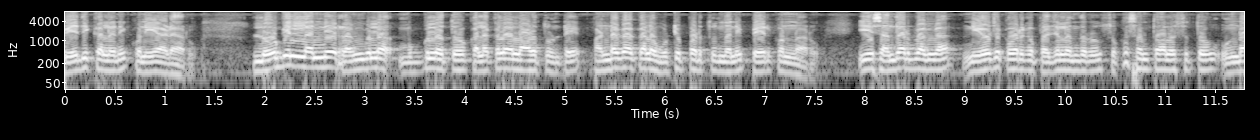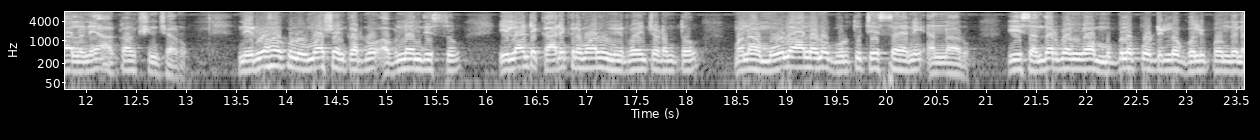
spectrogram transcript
వేదికలని కొనియాడారు. లోగిళ్ళన్నీ రంగుల ముగ్గులతో కలకలలాడుతుంటే పండగ కళ ఉట్టిపడుతుందని పేర్కొన్నారు. ఈ సందర్భంగా నియోజకవర్గ ప్రజలందరూ సుఖ సంతోషతో ఉండాలని ఆకాంక్షించారు. నిర్వాహకులు ఉమాశంకర్ను అభినందిస్తూ ఇలాంటి కార్యక్రమాలు నిర్వహించడంతో మన మూలాలను గుర్తు చేస్తాయని అన్నారు. ఈ సందర్భంగా ముగ్గుల పోటీల్లో గొలిపొందిన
